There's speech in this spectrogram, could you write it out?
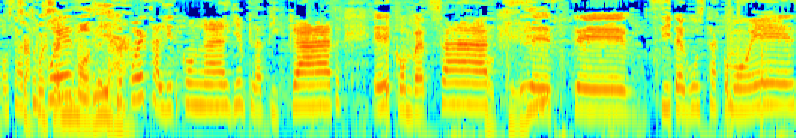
O sea, O sea, tú, puedes, tú puedes salir con alguien, platicar, eh, conversar, este, si te gusta cómo es.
